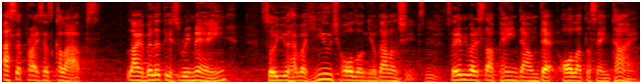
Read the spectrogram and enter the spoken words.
asset prices collapse, liabilities remain, so you have a huge hole on your balance sheet. Hmm. So everybody start paying down debt all at the same time.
